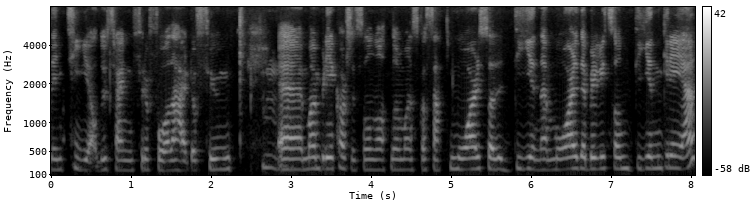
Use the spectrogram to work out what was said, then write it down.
den tida du trenger for å få det her til å funke. Mm. Eh, man blir kanskje sånn at når man skal sette mål, så er det dine mål. Det blir litt sånn din greie.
